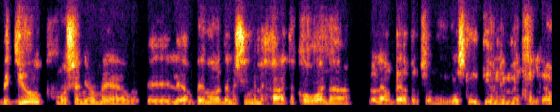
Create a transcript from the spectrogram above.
בדיוק, כמו שאני אומר, uh, להרבה מאוד אנשים ממחאת הקורונה, לא להרבה, אבל כשאני, יש לי דיונים חלקם,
